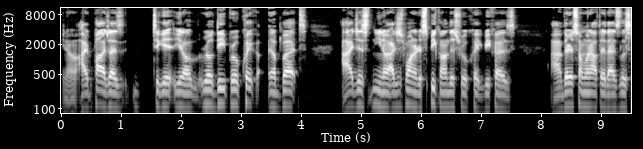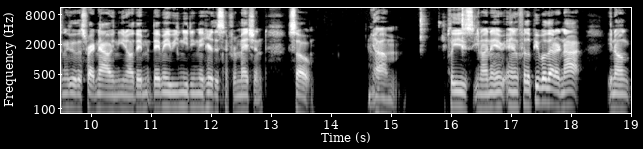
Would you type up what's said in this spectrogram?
You know, I apologize to get, you know, real deep real quick, uh, but I just, you know, I just wanted to speak on this real quick because uh, there's someone out there that's listening to this right now, and you know, they they may be needing to hear this information. So, um, please, you know, and and for the people that are not, you know,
